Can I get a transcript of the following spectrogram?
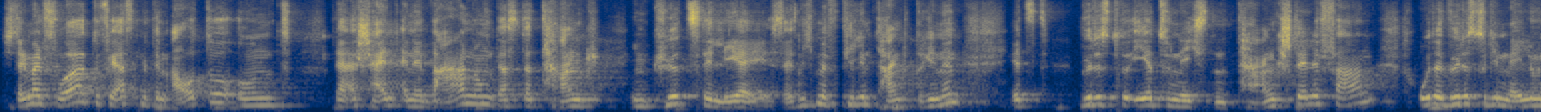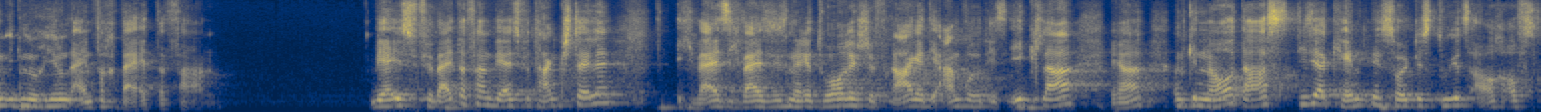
Stell mal vor, du fährst mit dem Auto und da erscheint eine Warnung, dass der Tank in Kürze leer ist. Da ist nicht mehr viel im Tank drinnen. Jetzt würdest du eher zur nächsten Tankstelle fahren oder würdest du die Meldung ignorieren und einfach weiterfahren? Wer ist für Weiterfahren? Wer ist für Tankstelle? Ich weiß, ich weiß, es ist eine rhetorische Frage. Die Antwort ist eh klar, ja. Und genau das, diese Erkenntnis solltest du jetzt auch aufs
